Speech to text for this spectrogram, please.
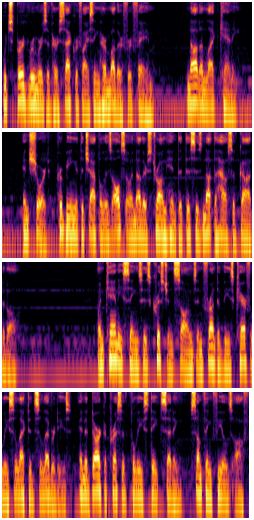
which spurred rumors of her sacrificing her mother for fame. Not unlike Kanye. In short, her being at the chapel is also another strong hint that this is not the house of God at all. When Kanye sings his Christian songs in front of these carefully selected celebrities, in a dark oppressive police state setting, something feels off.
